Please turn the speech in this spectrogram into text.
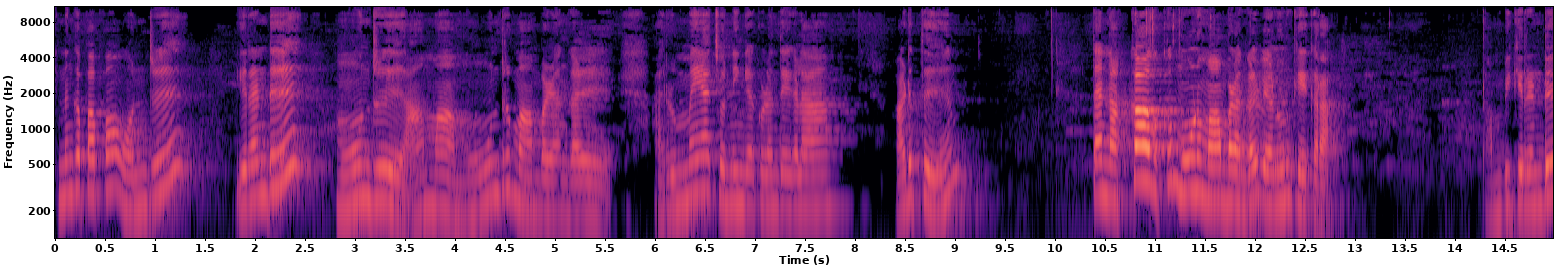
என்னங்க பார்ப்போம் ஒன்று இரண்டு மூன்று. ஆமாம் மூன்று மாம்பழங்கள். அருமையாக சொன்னீங்க குழந்தைகளா. அடுத்து தன் அக்காவுக்கு மூணு மாம்பழங்கள் வேணும்னு கேட்குறா தம்பிக்கு ரெண்டு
